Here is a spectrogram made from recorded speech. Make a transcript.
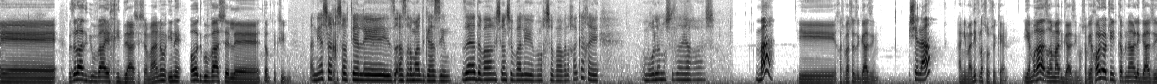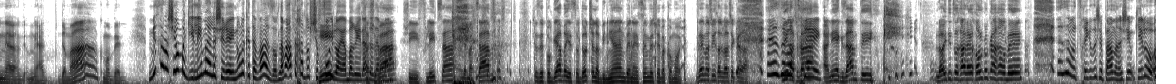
אה, וזו לא התגובה היחידה ששמענו, הנה עוד תגובה של... אה, טוב, תקשיבו. אני ישר חשבתי על אה, הזרמת גזים. זה הדבר הראשון שבא לי במחשבה, אבל אחר כך אה, אמרו לנו שזה היה רעש. מה? היא חשבה שזה גזים. שלה? אני מעדיף לחשוב שכן. היא אמרה הזרמת גזים. עכשיו, יכול להיות שהיא התכוונה לגזים מה- מהאדמה, כמו ב... מי זה האנשים המגעילים האלה שראיינו לכתבה הזאת? למה אף אחד לא שפוי היא לא היה ברעידת אדמה? חשבה שהיא הפליצה למצב שזה פוגע ביסודות של הבניין בין ה-27 קומות. זה מה שהיא חשבה שקרה. איזה היא מצחיק. חשבה, אני הגזמתי, לא הייתי צריכה לאכול כל כך הרבה. איזה מצחיק זה שפעם אנשים, כאילו...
